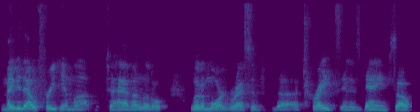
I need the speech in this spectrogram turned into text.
maybe that will free him up to have a little little more aggressive uh, traits in his game. So,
